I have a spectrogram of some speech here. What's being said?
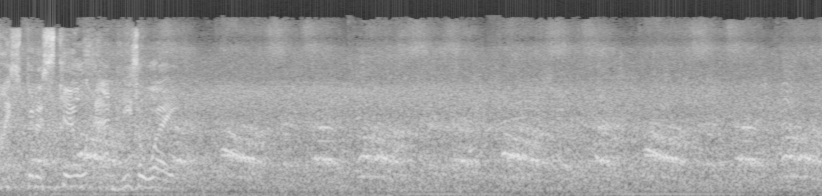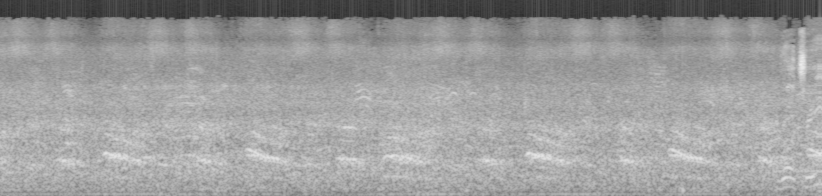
Nice bit of skill, and he's away. Rodri.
